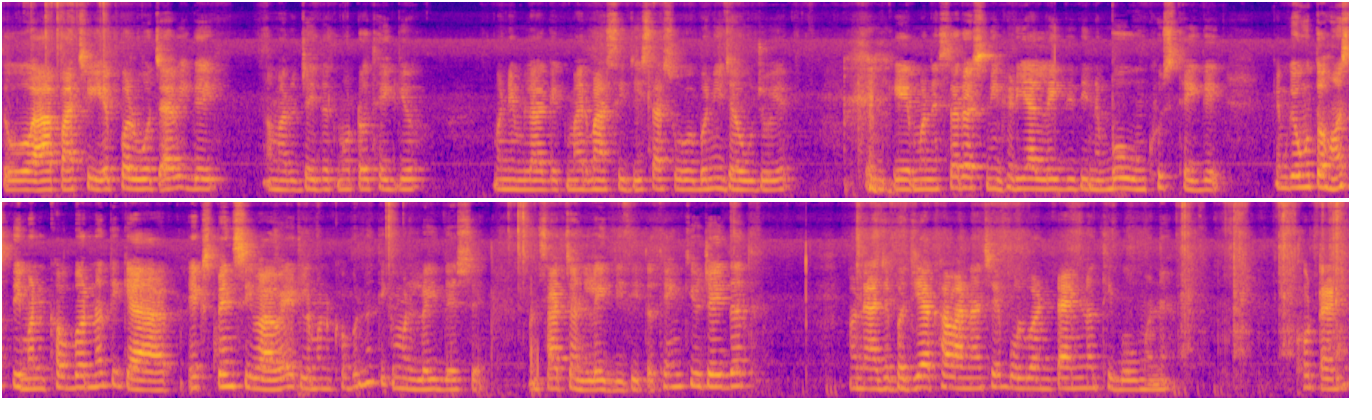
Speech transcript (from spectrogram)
તો આ પાછી એપલ વોચ આવી ગઈ. અમારો જયદત્ત મોટો થઈ ગયો. મને એમ લાગે કે મારી માસીજી, સાસુ બની જવું જોઈએ. કેમ કે મને સરસની ઘડિયાળ લઈ દીધી ને બહુ હું ખુશ થઈ ગઈ. કેમ કે હું તો હસતી, મને ખબર નથી કે આ એક્સપેન્સિવ આવે એટલે મને ખબર નથી કે મને લઈ દેશે. પણ સાચાને લઈ દીધી. તો થેન્ક યુ જયદત્ત. અને આજે ભજીયા ખાવાના છે, બોલવાનો ટાઈમ નથી બહુ મને. ખોટાડી.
